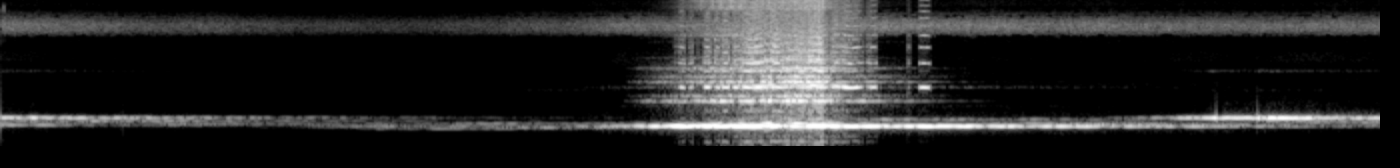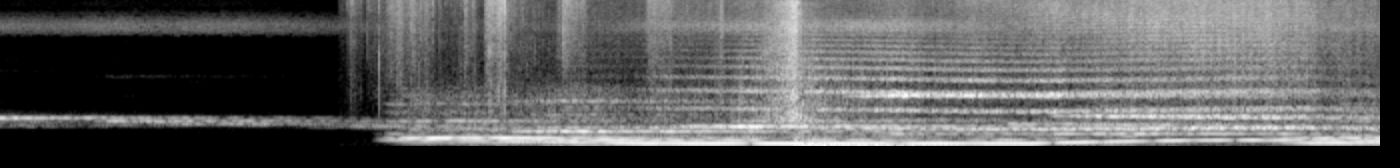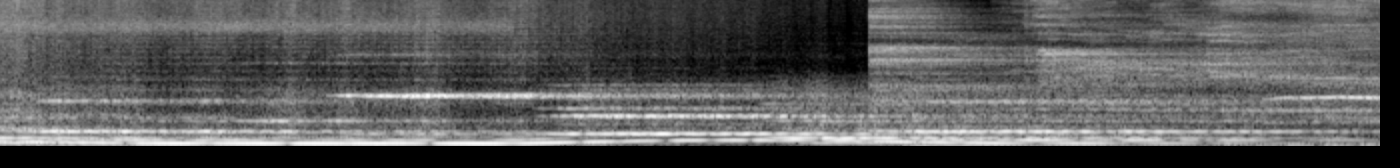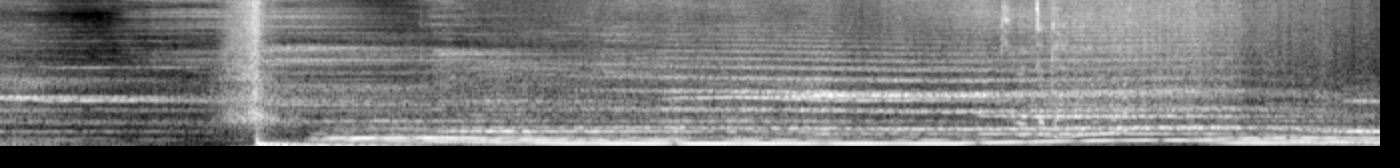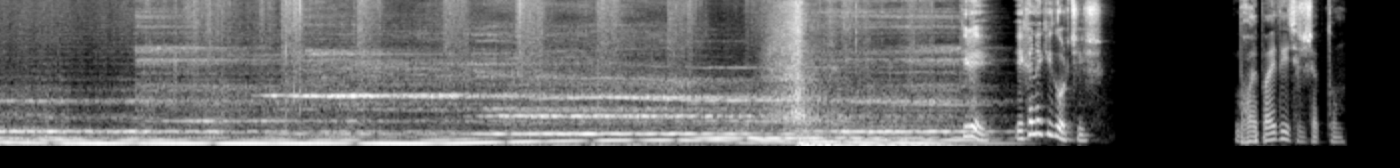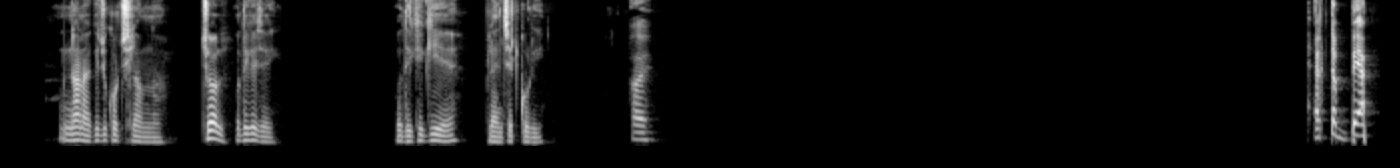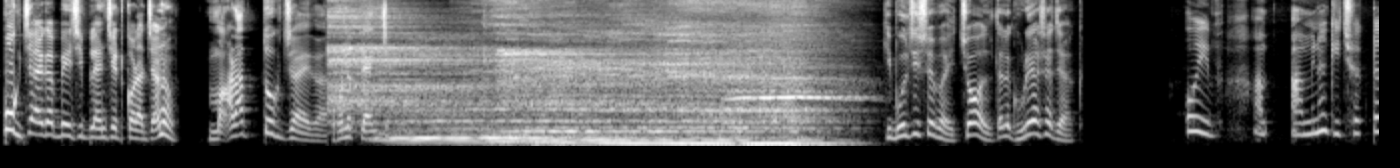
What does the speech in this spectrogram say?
এখানে কি করছিস? ভয় পাই দিয়েছিস একদম। না না কিছু করছিলাম না। চল ওদিকে যাই। ওদিকে গিয়ে প্ল্যানচেট করি। হায়। একটা ব্যাপক জায়গা পেয়েছি প্ল্যানচেট করার জানো? মারাত্মক জায়গা। ওখানে প্ল্যানচেট কি বলছিস রে ভাই? চল তাহলে ঘুরে আসা যাক। ওই আম- আমি না কিছু একটা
